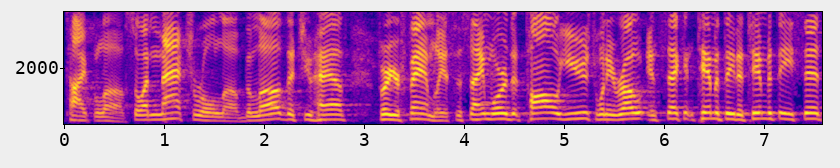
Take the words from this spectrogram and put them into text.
type love. So, a natural love, the love that you have for your family. It's the same word that Paul used when he wrote in 2 Timothy to Timothy. He said,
